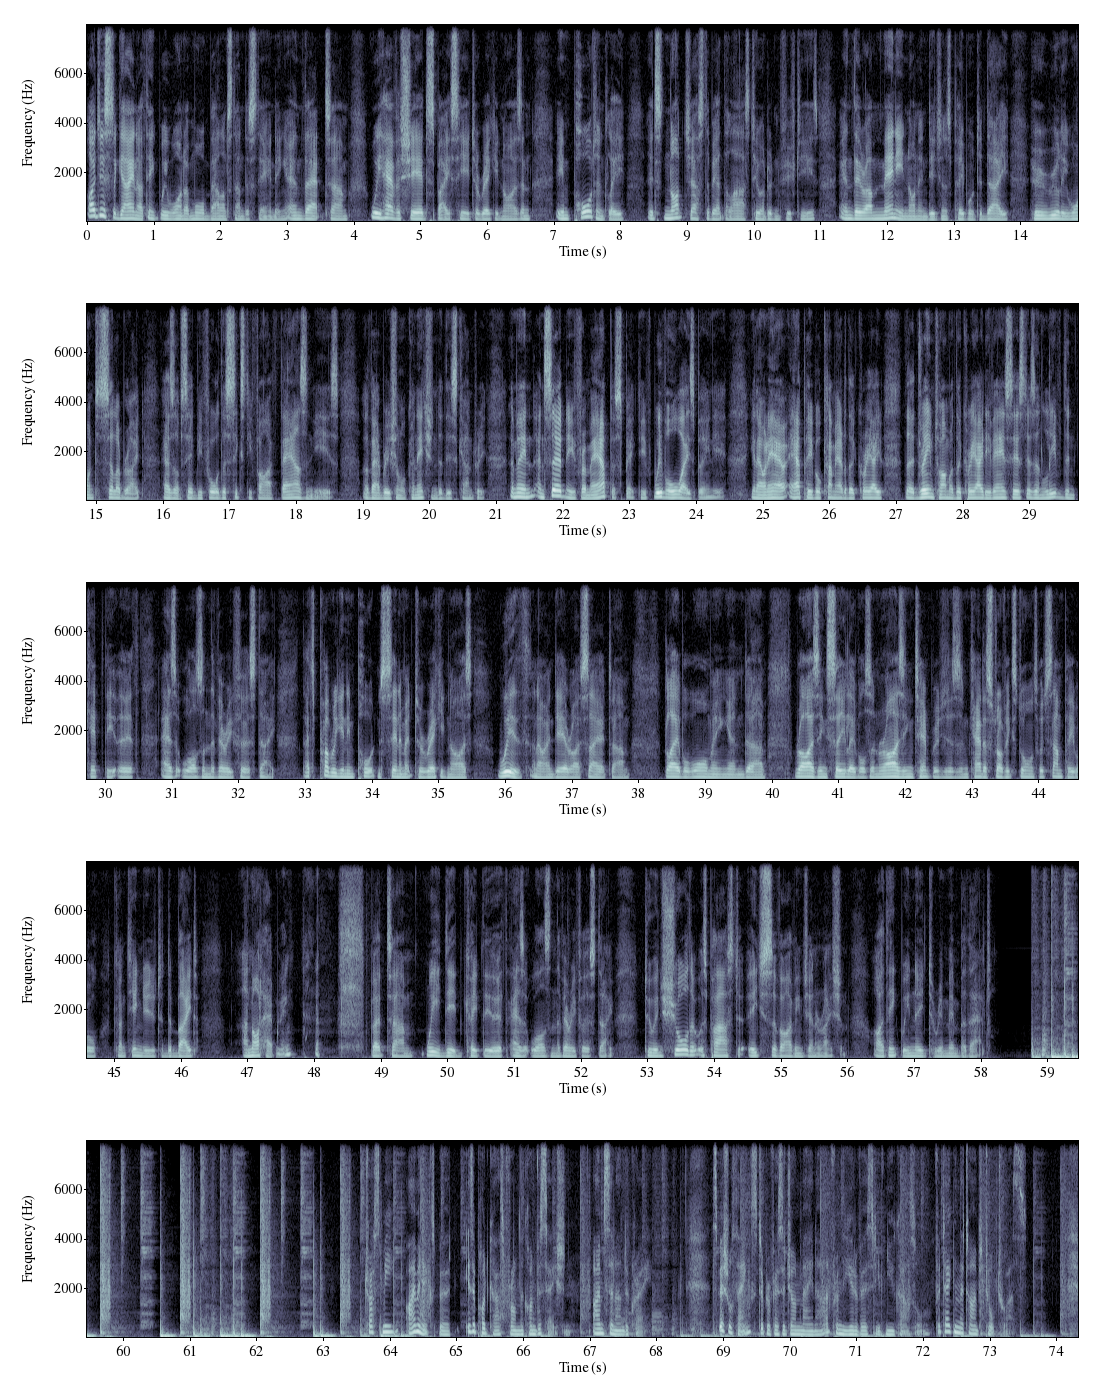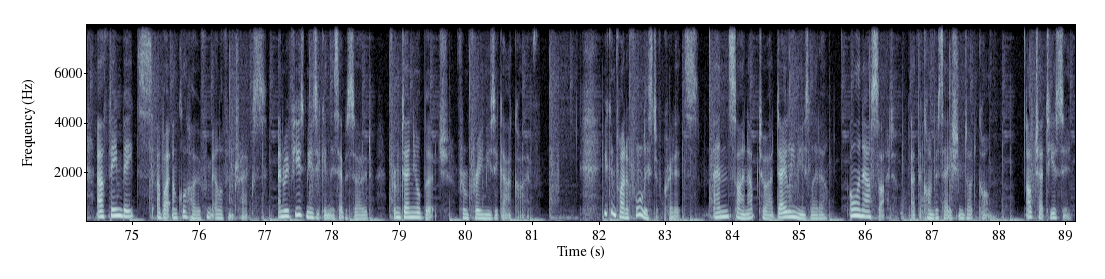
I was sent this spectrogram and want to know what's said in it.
I just, again, I think we want a more balanced understanding and that um, we have a shared space here to recognise. And importantly, it's not just about the last 250 years, and there are many non Indigenous people today who really want to celebrate, as I've said before, the 65,000 years of Aboriginal connection to this country. I mean, and certainly from our perspective, we've always been here. You know, and our, our people come out of the create the dream time of the creative ancestors and lived and kept the earth as it was on the very first day. That's probably an important sentiment to recognise with, and dare I say it, um, global warming and uh, rising sea levels and rising temperatures and catastrophic storms, which some people continue to debate are not happening. but um, we did keep the earth as it was in the very first day to ensure that it was passed to each surviving generation. I think we need to remember that. Trust Me, I'm an Expert is a podcast from The Conversation. I'm Sunanda Creagh. Special thanks to Professor John Maynard from the University of Newcastle for taking the time to talk to us. Our theme beats are by Uncle Ho from Elephant Tracks, and we've used music in this episode from Daniel Birch from Free Music Archive. You can find a full list of credits and sign up to our daily newsletter all on our site at theconversation.com. I'll chat to you soon.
